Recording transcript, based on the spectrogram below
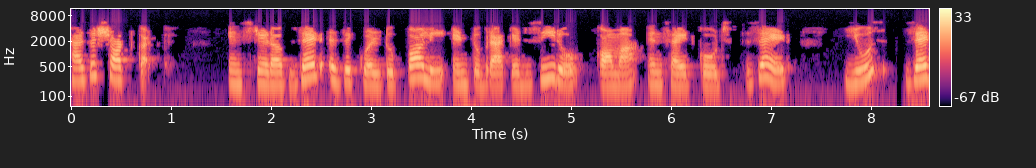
has a shortcut. Instead of z is equal to poly into bracket 0, comma inside quotes z, use z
